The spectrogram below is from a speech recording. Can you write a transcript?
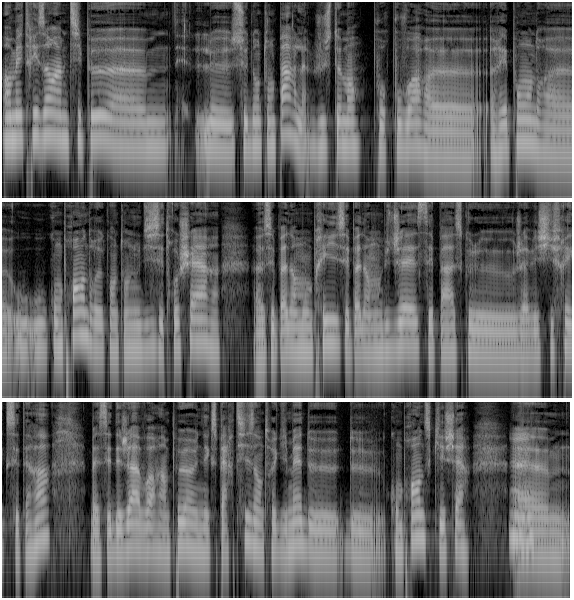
En maîtrisant un petit peu euh, le, ce dont on parle, justement, pour pouvoir euh, répondre euh, ou, ou comprendre quand on nous dit c'est trop cher, euh, c'est pas dans mon prix, c'est pas dans mon budget, c'est pas ce que j'avais chiffré, etc. Ben, c'est déjà avoir un peu une expertise entre guillemets de, de comprendre ce qui est cher. Mhm.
